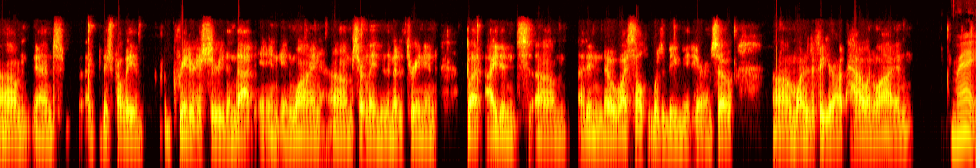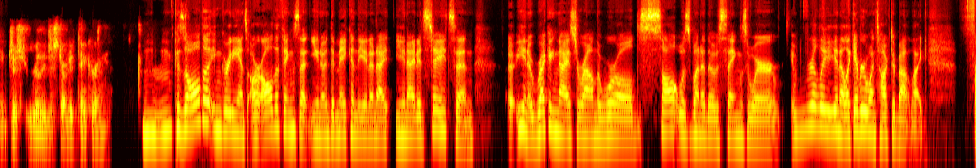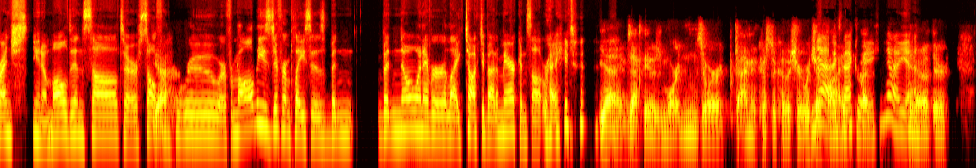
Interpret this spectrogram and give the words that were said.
um and uh, there's probably a greater history than that in in wine um certainly in the Mediterranean but I didn't um I didn't know why salt wasn't being made here and so um, wanted to figure out how and why and right just really just started tinkering because mm-hmm. all the ingredients are all the things that you know they make in the United United States and Uh, you know recognized around the world. Salt was one of those things where it really you know like everyone talked about like French you know Maldon salt or salt yeah. from Peru or from all these different places, but but no one ever like talked about American salt, right? yeah, exactly. It was Morton's or Diamond Crystal Kosher, which yeah, are fine, exactly. But, yeah, yeah. You know, they're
